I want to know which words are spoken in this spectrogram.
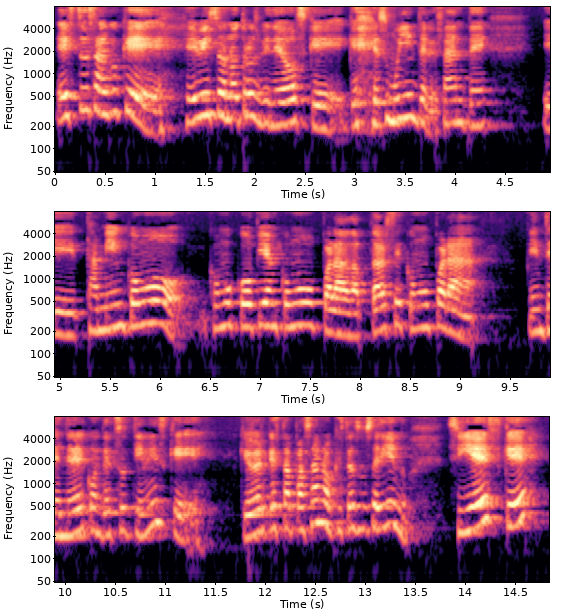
esto es algo que he visto en otros videos que, que es muy interesante. Eh, también cómo, cómo copian, cómo para adaptarse, cómo para entender el contexto tienes que, ver qué está pasando, qué está sucediendo. Si es que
